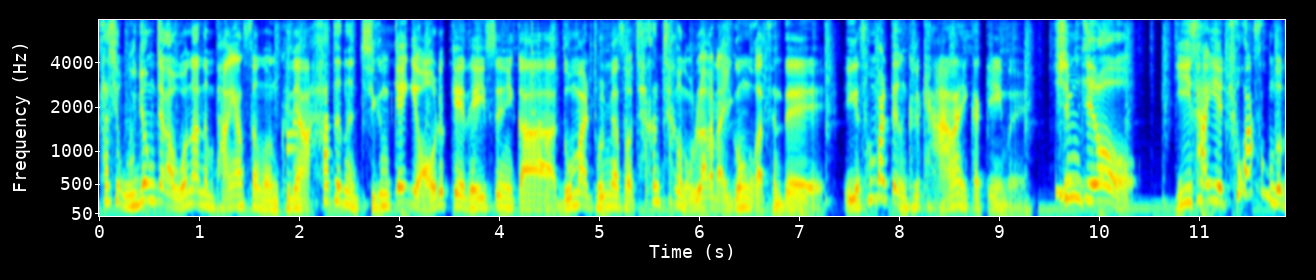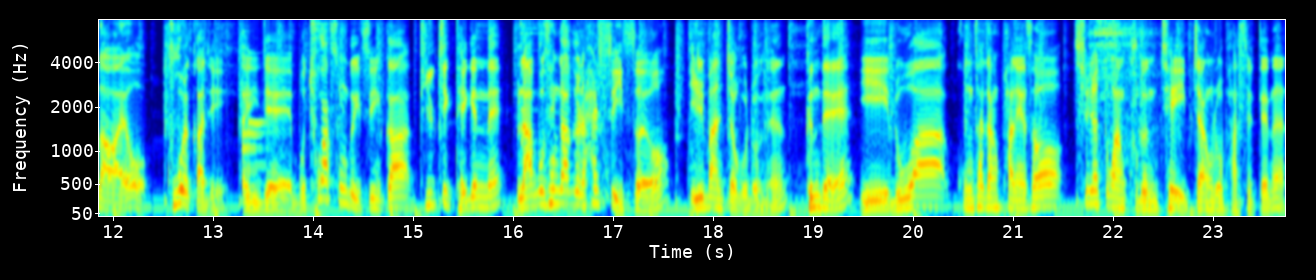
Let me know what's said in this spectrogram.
사실 운영자가 원하는 방향성은 그냥 hard는 지금 깨기 어렵게 돼 있으니까 normal 돌면서 차근차근 올라가라 이건 것 같은데 이게 선발 때는 그렇게 안 하니까 게임을. 심지어 이 사이에 초각성도 나와요. 9월까지. 이제 뭐 초각성도 있으니까 딜찍 되겠네? 라고 생각을 할 수 있어요. 일반적으로는. 근데 이 로아 공사장판에서 7년 동안 구른 제 입장으로 봤을 때는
